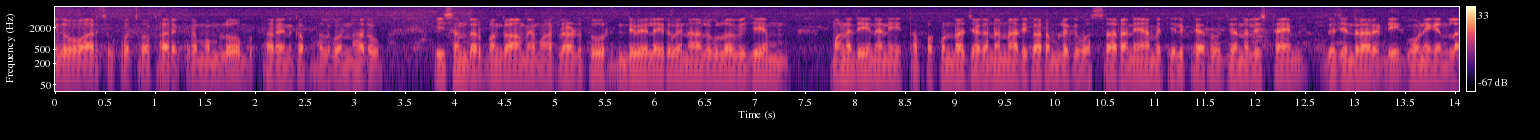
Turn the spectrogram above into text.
తొమ్మిదవ వార్షికోత్సవ కార్యక్రమంలో బుట్టారేణుక పాల్గొన్నారు. ఈ సందర్భంగా ఆమె మాట్లాడుతూ రెండు వేల ఇరవై నాలుగులో విజయం మనదేనని తప్పకుండా జగనన్న అధికారంలోకి వస్తారని ఆమె తెలిపారు. Journalist time Gajendra Reddy Gonegandla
